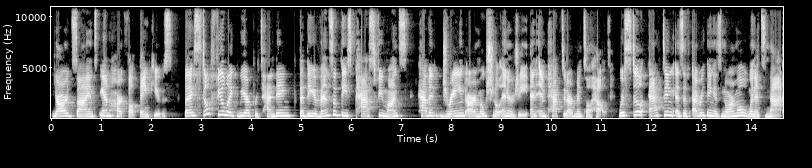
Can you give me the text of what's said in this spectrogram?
yard signs, and heartfelt thank yous. But I still feel like we are pretending that the events of these past few months haven't drained our emotional energy and impacted our mental health. We're still acting as if everything is normal when it's not.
